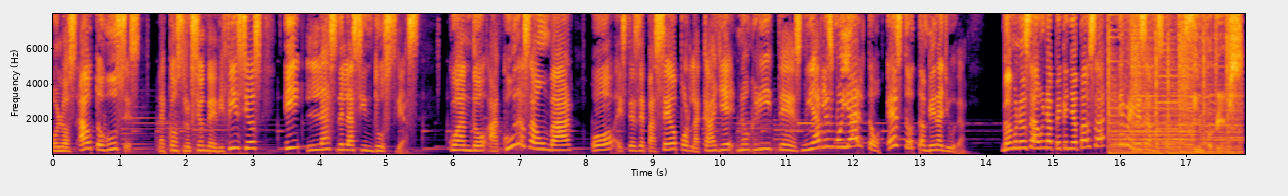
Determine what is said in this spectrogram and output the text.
o los autobuses, la construcción de edificios y las de las industrias. Cuando acudas a un bar o estés de paseo por la calle, no grites ni hables muy alto. Esto también ayuda. Vámonos a una pequeña pausa y regresamos con más. Infotips.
